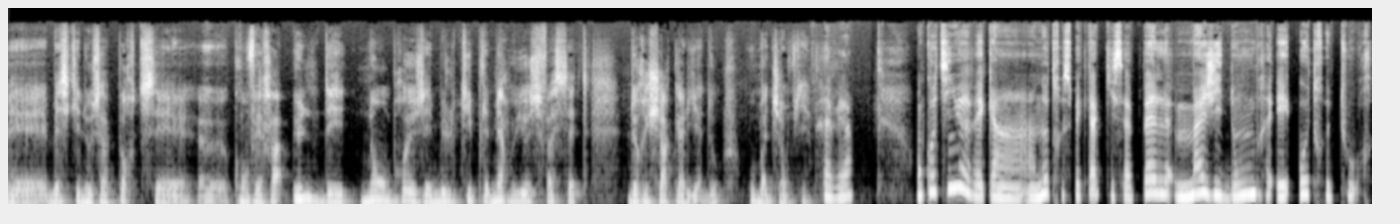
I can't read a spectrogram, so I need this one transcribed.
Et, mais ce qui nous importe, c'est euh, qu'on verra une des nombreuses et multiples et merveilleuses facettes de Richard Galliano au mois de janvier. Très bien. On continue avec un, autre spectacle qui s'appelle Magie d'ombre et autres tours.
